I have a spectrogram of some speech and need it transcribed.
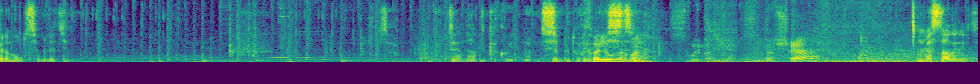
Вернулся, блядь. Так, Ты надо какой-то, наверное, Я петух свалил нормально. Вообще? У меня стана нет.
